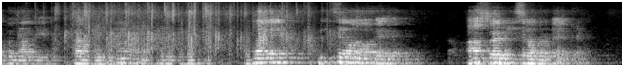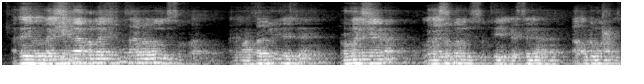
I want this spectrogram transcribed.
కుటుంబానికి అట్లాగే పిలిచేమో ఉంటే హాస్పిటల్ పిలిచేమో ఉంటే అది లక్ష్యంగా రెండు లక్షలు సగం తీసుకుంటారు అది మా సభ్యులు చేస్తే రెండు లక్షలుగా ఒక లక్ష రూపాయలు తీసుకొచ్చి ఖచ్చితంగా ఆ కుటుంబానికి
